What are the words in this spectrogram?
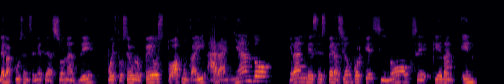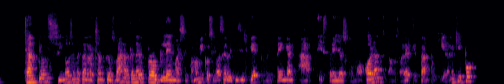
Leverkusen se mete a zona de puestos europeos, Dortmund ahí arañando, gran desesperación porque si no se quedan en Champions, si no se metan a la Champions, van a tener problemas económicos y va a ser difícil que retengan a estrellas como Holland. Vamos a ver qué tanto quiere el equipo.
